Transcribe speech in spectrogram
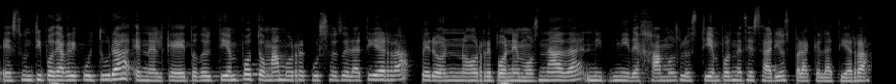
Es un tipo de agricultura en el que todo el tiempo tomamos recursos de la tierra, pero no reponemos nada ni, dejamos los tiempos necesarios para que la tierra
